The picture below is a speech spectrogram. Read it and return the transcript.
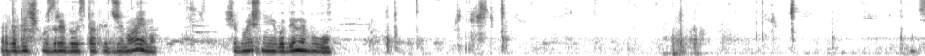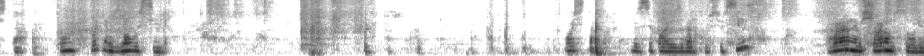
Водичку з риби ось так віджимаємо, щоб лишньої води не було. Ось так. Потім- знову сіль. Ось так. Висипаю зверху всю сіль гарним шаром солі.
